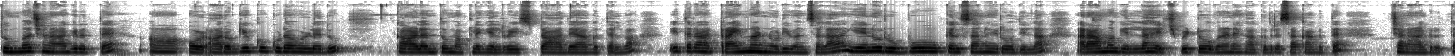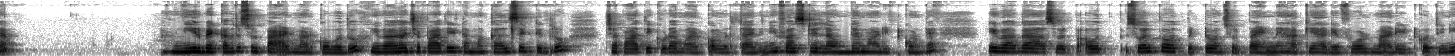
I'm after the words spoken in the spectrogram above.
ತುಂಬ ಚೆನ್ನಾಗಿರುತ್ತೆ. ಆರೋಗ್ಯಕ್ಕೂ ಕೂಡ ಒಳ್ಳೆಯದು ಕಾಳಂತೂ ಮಕ್ಕಳಿಗೆಲ್ಲರೂ ಇಷ್ಟ, ಅದೇ ಆಗುತ್ತಲ್ವ ಈ ಥರ ಟ್ರೈ ಮಾಡಿ ನೋಡಿ ಒಂದ್ಸಲ. ಏನು ರುಬ್ಬೋ ಕೆಲಸನೂ ಇರೋದಿಲ್ಲ. ಆರಾಮಾಗಿ ಎಲ್ಲ ಹೆಚ್ಚಿಬಿಟ್ಟು ಒಗ್ಗರಣೆಗೆ ಹಾಕಿದ್ರೆ ಸಾಕಾಗುತ್ತೆ. ಚೆನ್ನಾಗಿರುತ್ತೆ. ನೀರು ಬೇಕಾದರೆ ಸ್ವಲ್ಪ ಆ್ಯಡ್ ಮಾಡ್ಕೋಬೋದು. ಇವಾಗ ಚಪಾತಿ ಟಮ್ಮ ಕಲಸಿಟ್ಟಿದ್ರು, ಚಪಾತಿ ಕೂಡ ಮಾಡ್ಕೊಂಬಿಡ್ತಾ ಇದ್ದೀನಿ ಫಸ್ಟ್ ಎಲ್ಲ ಉಂಡೆ ಮಾಡಿ ಇಟ್ಕೊಂಡೆ ಇವಾಗ ಸ್ವಲ್ಪ ಹೊತ್ ಸ್ವಲ್ಪ ಹೊತ್ಬಿಟ್ಟು ಒಂದು ಸ್ವಲ್ಪ ಎಣ್ಣೆ ಹಾಕಿ ಹಾಗೆ ಫೋಲ್ಡ್ ಮಾಡಿ ಇಟ್ಕೋತೀನಿ.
